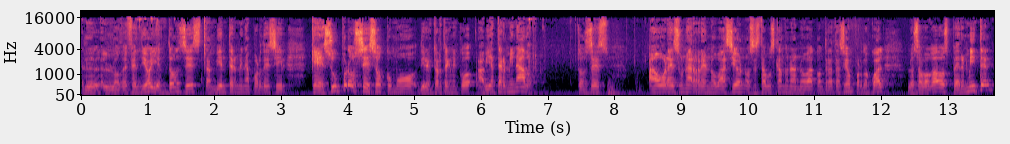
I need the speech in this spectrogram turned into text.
lo defendió y entonces también termina por decir que su proceso como director técnico había terminado. Entonces, ahora es una renovación, se está buscando una nueva contratación, por lo cual los abogados permiten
